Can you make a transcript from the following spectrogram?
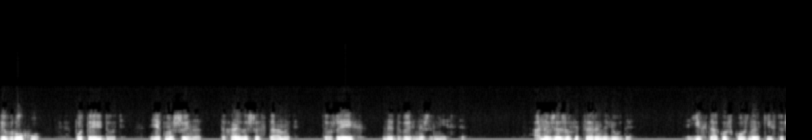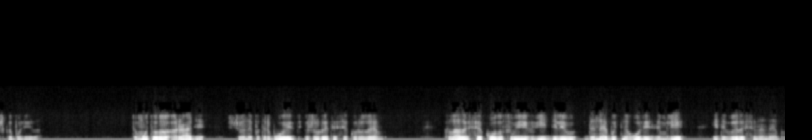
в руху, поти йдуть, як машина, та хай лише стануть, то вже їх не двигнеш з місця. А невже ж офіцери не люди? Їх також кожна кісточка боліла. Тому то раді, що не потребують журитися королем, клалися коло своїх відділів де-небудь на голій землі і дивилися на небо.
